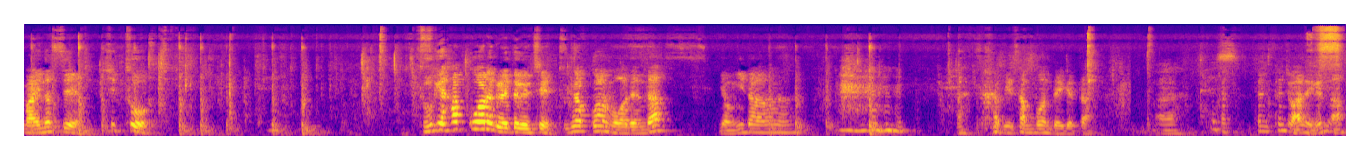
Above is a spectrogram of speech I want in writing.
마이너스 1 c2 두 개 합 구하라 그랬다 그렇지? 두 개 합 구하면 뭐가 된다? 0이다 아, 답이 3번 되겠다 아, 편- 편집 안 되겠나?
